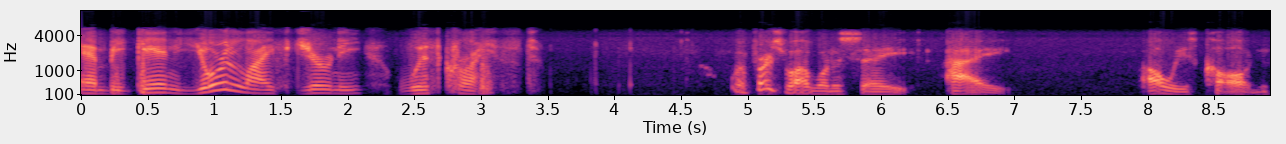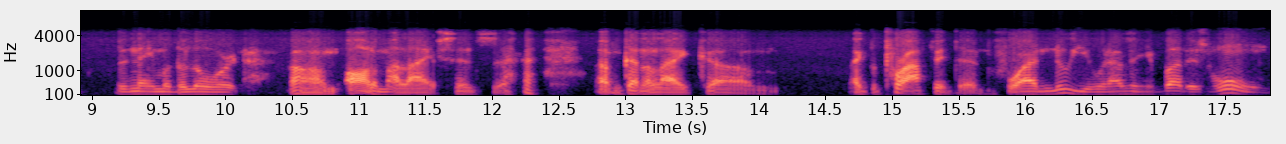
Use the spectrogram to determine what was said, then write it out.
and began your life journey with Christ. Well, first of all, I want to say I always called the name of the Lord um, all of my life since uh, I'm kind of like um, like the prophet uh, before I knew you when I was in your mother's womb.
